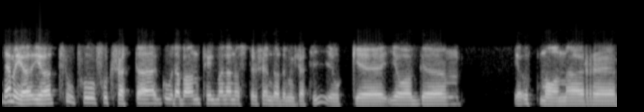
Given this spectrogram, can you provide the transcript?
Nej, men jag, jag, tror på fortsatta goda band till Mellanösterns enda demokrati och eh, jag eh, jag uppmanar, eh,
